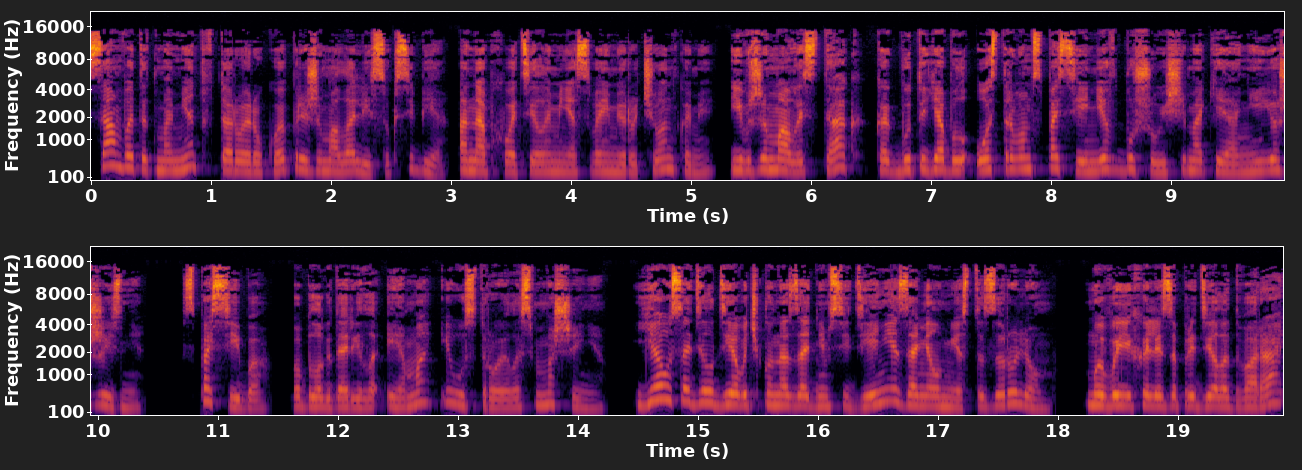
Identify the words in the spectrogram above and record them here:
Сам в этот момент второй рукой прижимал Алису к себе. Она обхватила меня своими ручонками и вжималась так, как будто я был островом спасения в бушующем океане ее жизни. «Спасибо», – поблагодарила Эмма и устроилась в машине. Я усадил девочку на заднем сиденье и занял место за рулем. Мы выехали за пределы двора,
